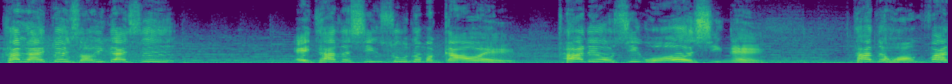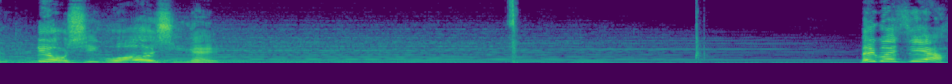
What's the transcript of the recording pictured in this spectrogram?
看来对手应该是，哎，他的星数那么高哎，他六星我二星哎，他的黄饭六星我二星哎。没关系啊，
